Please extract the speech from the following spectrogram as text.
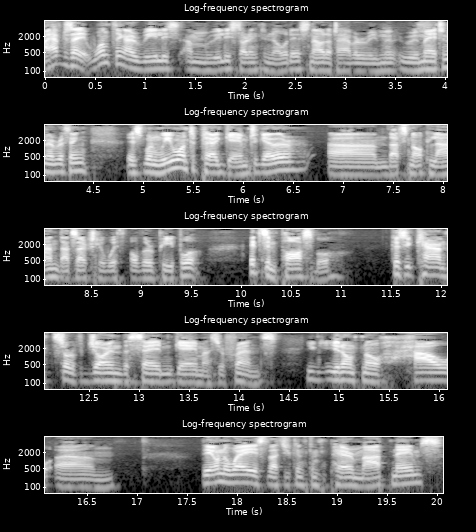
I have to say, one thing I really I'm really starting to notice now that I have a room- roommate and everything is when we want to play a game together. Um, that's not LAN. That's actually with other people. It's impossible because you can't sort of join the same game as your friends. You you don't know how. Um, the only way is that you can compare map names.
